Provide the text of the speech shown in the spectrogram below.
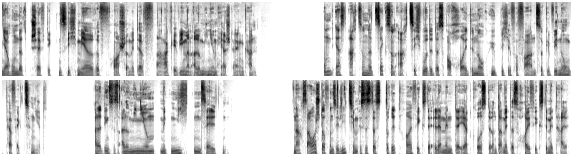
Jahrhunderts beschäftigten sich mehrere Forscher mit der Frage, wie man Aluminium herstellen kann. Und erst 1886 wurde das auch heute noch übliche Verfahren zur Gewinnung perfektioniert. Allerdings ist Aluminium mitnichten selten. Nach Sauerstoff und Silizium ist es das dritthäufigste Element der Erdkruste und damit das häufigste Metall.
